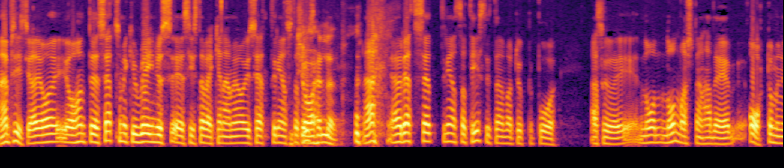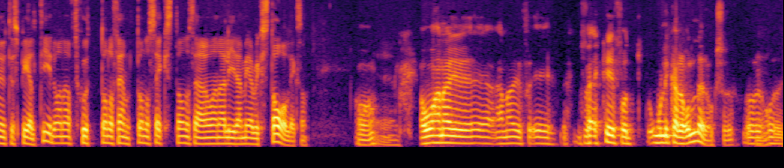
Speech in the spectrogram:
Nej precis, jag, jag, jag, har inte sett så mycket Rangers eh, sista veckan men jag har ju sett rent statistiskt. Jag heller. Nej, jag har rätt sett rent statistiskt han varit uppe på Alltså någon, någon match han hade 18 minuter speltid och han har haft 17 och 15 och 16 och så här, och han har lirat med Eric Stahl liksom. Ja, eh. ja han har ju, han har ju eh, verkligen fått olika roller också. Och, mm. och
